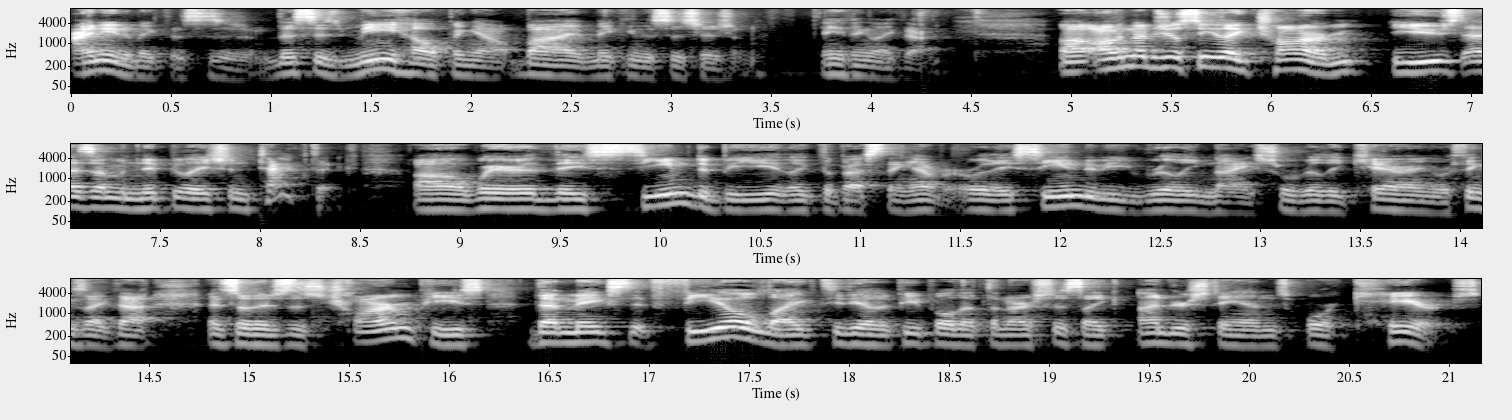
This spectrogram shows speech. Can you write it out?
I need to make this decision. This is me helping out by making this decision. Anything like that. Uh, oftentimes you'll see like charm used as a manipulation tactic. Uh, where they seem to be like the best thing ever, or they seem to be really nice or really caring or things like that. And so there's this charm piece that makes it feel like to the other people that the narcissist like understands or cares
